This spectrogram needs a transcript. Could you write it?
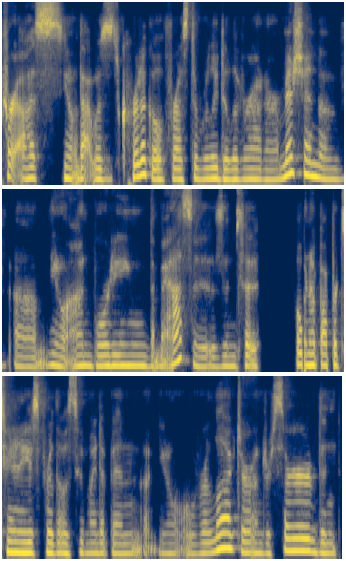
For us you know that was critical for us to really deliver on our mission of um, you know onboarding the masses and to open up opportunities for those who might have been, you know, overlooked or underserved. And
